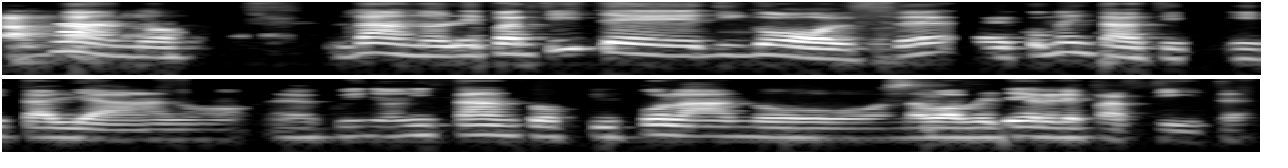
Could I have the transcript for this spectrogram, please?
danno, danno le partite di golf eh, commentate in italiano, eh, quindi ogni tanto pippolando andavo a vedere le partite.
